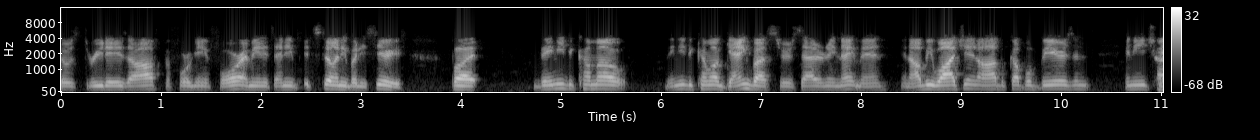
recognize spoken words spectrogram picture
those three days off before Game Four. I mean, it's any it's still anybody's series, but they need to come out. They need to come out gangbusters Saturday night, man. And I'll be watching. I'll have a couple beers and in each Yeah,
